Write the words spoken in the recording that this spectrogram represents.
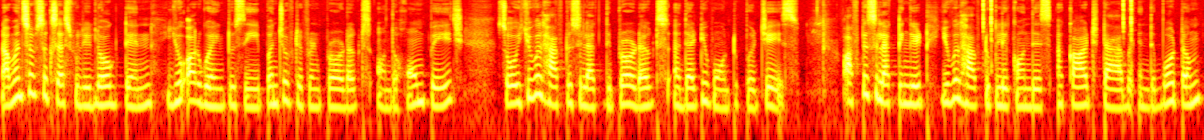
Now once you've successfully logged in, you are going to see a bunch of different products on the home page. So you will have to select the products uh, that you want to purchase. After selecting it, you will have to click on this cart tab in the bottom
